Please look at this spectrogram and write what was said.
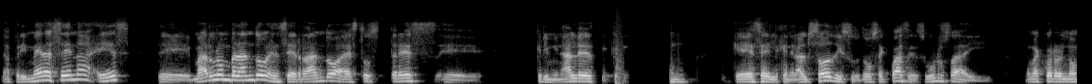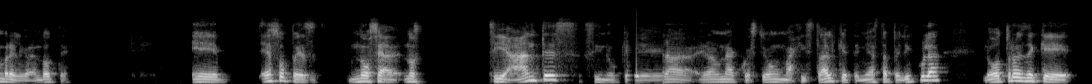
la primera escena es de Marlon Brando encerrando a estos tres eh, criminales, que es el general Zod y sus dos secuaces, Ursa y no me acuerdo el nombre del grandote. Eh, eso pues no se, no hacía antes, sino que era, era una cuestión magistral que tenía esta película. Lo otro es de que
